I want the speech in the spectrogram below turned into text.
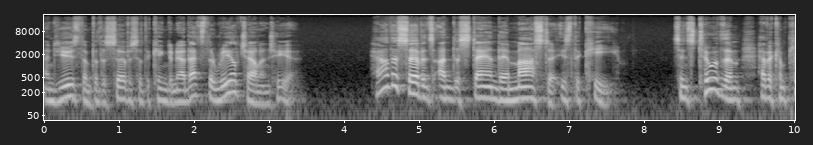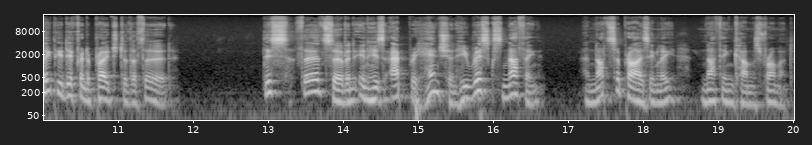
and use them for the service of the kingdom. Now, that's the real challenge here. How the servants understand their master is the key, since two of them have a completely different approach to the third. This third servant, in his apprehension, he risks nothing, and not surprisingly, nothing comes from it.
